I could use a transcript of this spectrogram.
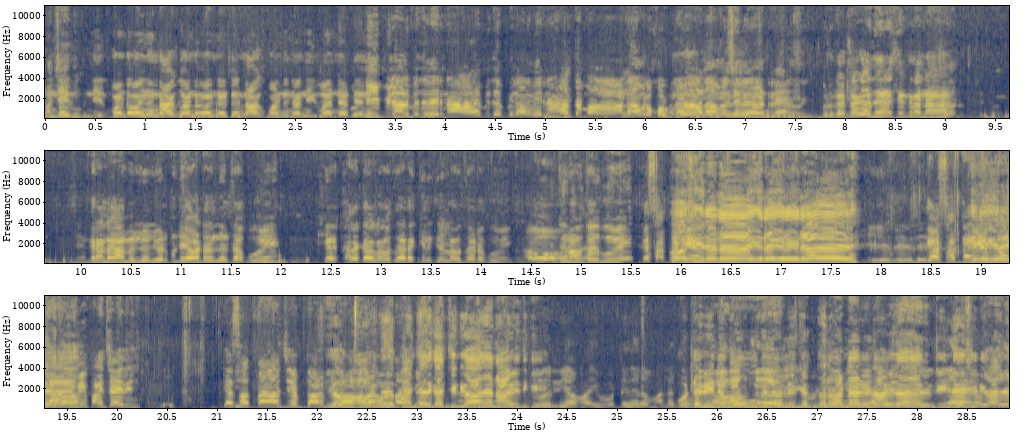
పంచాయతీ నీకు- నీకు పండవైనా నాకు పండవైనట్టే నాకు పండినా నీకు పండినట్టే నీ పిల్లలు పెద్ద వేరినా ఆమె పెద్ద పిల్లలు వేరినా అంతా మా అన్నదమ్ముల కొడుకులు అన్నదమ్ముల చెల్లెలు అంటారా? ఇప్పుడు గట్ల కాదే శంకరన్న. శంకరన్న మీరు లొల్లి పెట్టుకుంటే ఏమంటారు తెలుసా భూమి? కలకల నవ్వుతాడ కిలకిల నవ్వుతాడ భూమి? నవ్వుతుంది భూమి? సత్తా సీననా ఇరా ఇరా ఇరా ఇక సత్తా పంచాయతీ. సత్తా చెప్తాను మీద పంచాయతీకి వచ్చింది కాదే నా మీదకి ఒట్ల మీద మా ఊళ్ళో వాళ్ళు చెప్తాను అన్నా నేను నా మీద డీల్ చేసింది కాదే.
